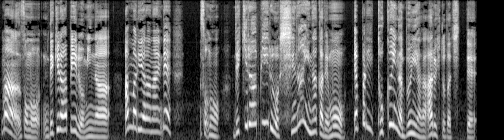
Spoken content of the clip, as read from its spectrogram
まあそのできるアピールをみんなあんまりやらないでそのできるアピールをしない中でもやっぱり得意な分野がある人たちって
